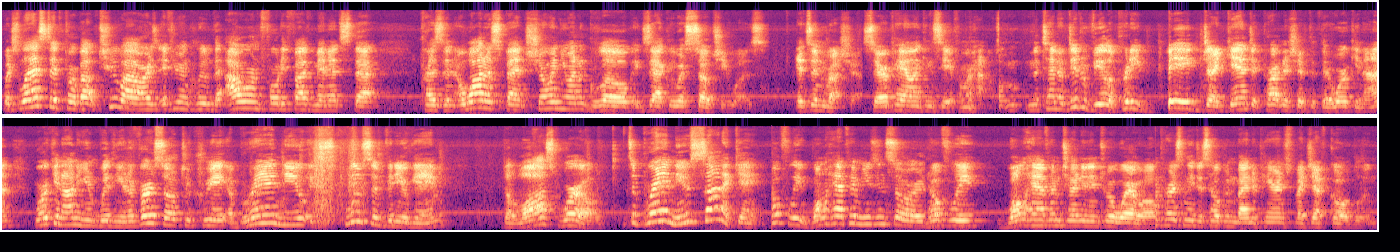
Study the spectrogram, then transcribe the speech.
which lasted for about two hours if you include the hour and 45 minutes that President Iwata spent showing you on a globe exactly where Sochi was. It's in Russia. Sarah Palin can see it from her house. Nintendo did reveal a pretty big, gigantic partnership that they're working on, working on with Universal to create a brand new exclusive video game, The Lost World. It's a brand new Sonic game. Hopefully won't have him using swords, hopefully won't have him turning into a werewolf. I'm personally just hoping by an appearance by Jeff Goldblum.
